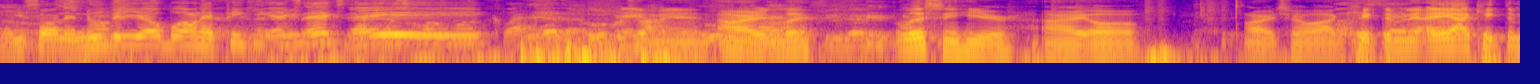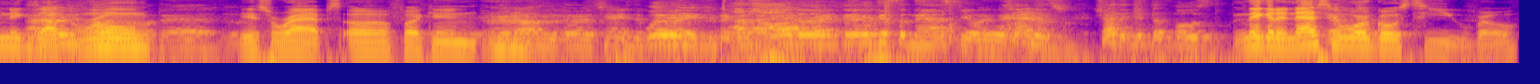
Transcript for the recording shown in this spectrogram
Boy. You saw that new video, boy, on that Pinky That XX. Hey, escort one? classic. Yeah, that Uber Hey, driver. man. Uber All right, driver. look. See that. Listen here. All right, uh, all right, y'all. I just kicked them. saying- Hey, I kicked them niggas out the room. ass. It's raps. Uh, fucking. Go uh, change the Wait, wait. Out of all the right who gets the nasty award? Try to get the most. Nigga, the nasty award goes to you, bro.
